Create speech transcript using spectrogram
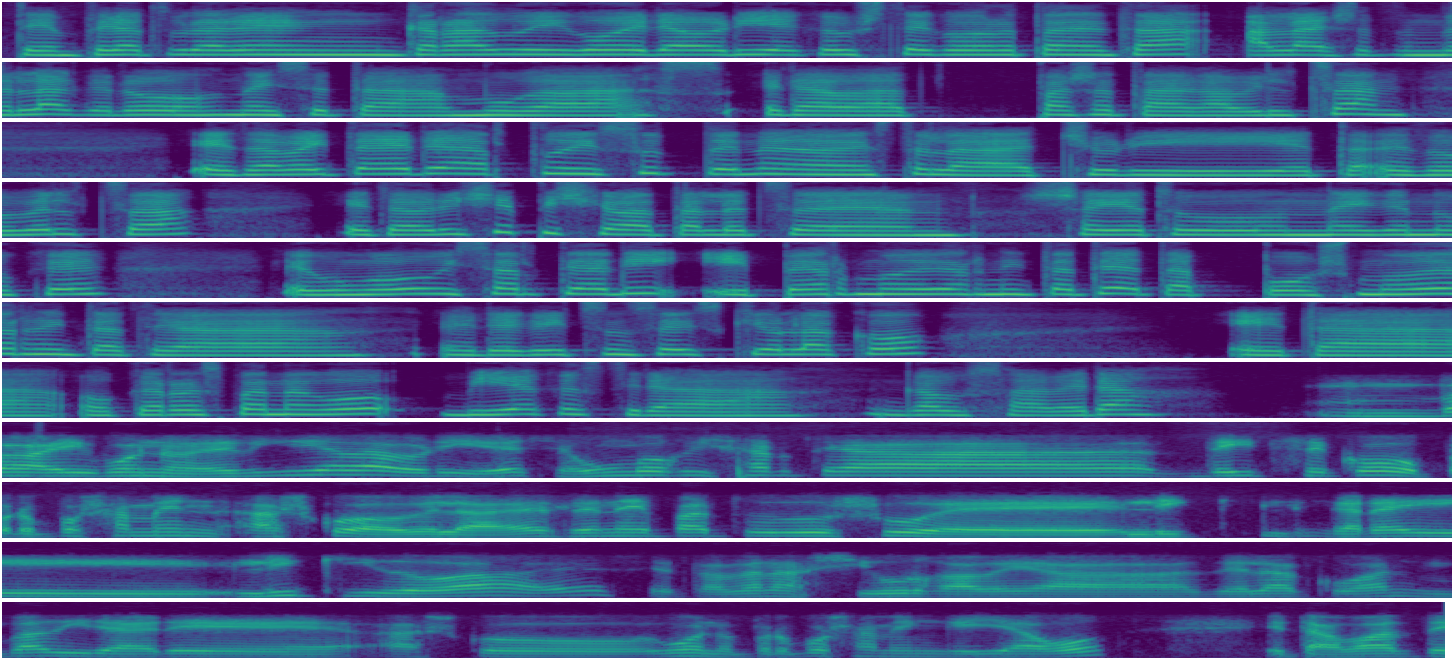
temperaturaren gradu igoera horiek eusteko horretan eta hala esaten dela, gero naiz eta mugaz erabat pasata gabiltzan. Eta baita ere hartu dizut dena ez dela txuri eta edo beltza, eta hori pixka bat aletzen saiatu nahi genuke, egungo gizarteari hipermodernitatea eta postmodernitatea ere gehitzen zaizkiolako, eta okerrezpanago biak ez dira gauza bera. Bai, bueno, egia da hori, ez, egungo gizartea deitzeko proposamen asko daudela, ez, dena ipatu duzu e, lik, garai likidoa, ez, eta dana ziurgabea delakoan, badira ere asko, bueno, proposamen gehiago, eta bat,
